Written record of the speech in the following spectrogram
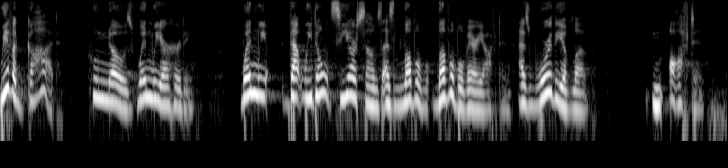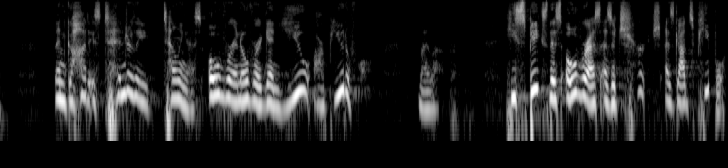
We have a God who knows when we are hurting, when we that we don't see ourselves as lovable, lovable very often, as worthy of love often. And God is tenderly telling us over and over again, You are beautiful, my love. He speaks this over us as a church, as God's people.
